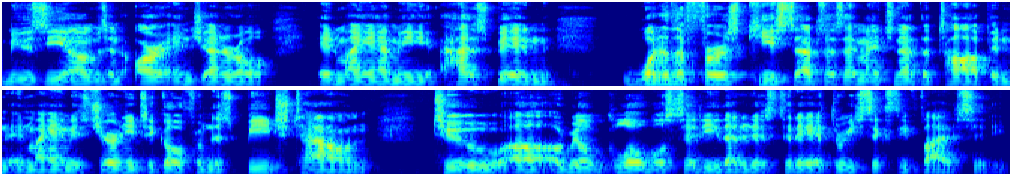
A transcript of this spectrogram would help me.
museums and art in general in Miami has been one of the first key steps, as I mentioned at the top, in, in Miami's journey to go from this beach town to uh, a real global city that it is today, a 365 city.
